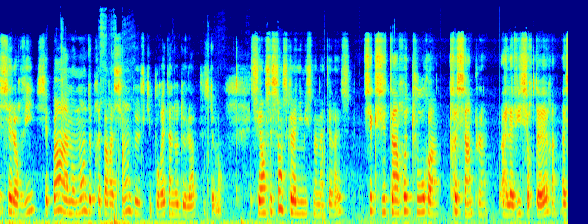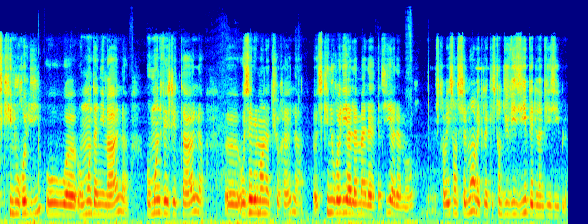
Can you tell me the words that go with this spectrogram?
c'est leur vie. C'est pas un moment de préparation de ce qui pourrait être un au-delà, justement. C'est en ce sens que l'animisme m'intéresse. C'est que c'est un retour très simple à la vie sur Terre, à ce qui nous relie au, euh, monde animal, au monde végétal, euh, aux éléments naturels, euh, ce qui nous relie à la maladie, à la mort. Je travaille essentiellement avec la question du visible et de l'invisible.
